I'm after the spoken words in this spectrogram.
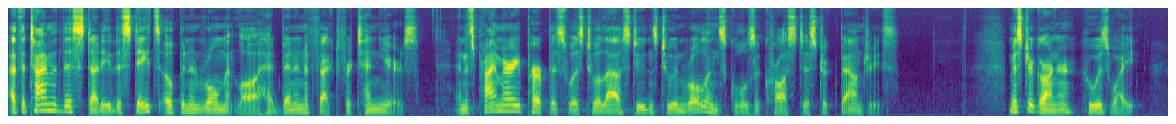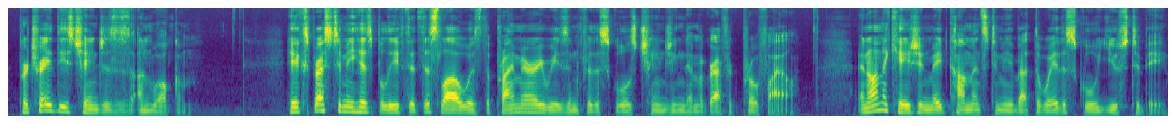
At the time of this study, the state's open enrollment law had been in effect for 10 years, and its primary purpose was to allow students to enroll in schools across district boundaries. Mr. Garner, who was white, portrayed these changes as unwelcome. He expressed to me his belief that this law was the primary reason for the school's changing demographic profile, and on occasion made comments to me about the way the school used to be,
